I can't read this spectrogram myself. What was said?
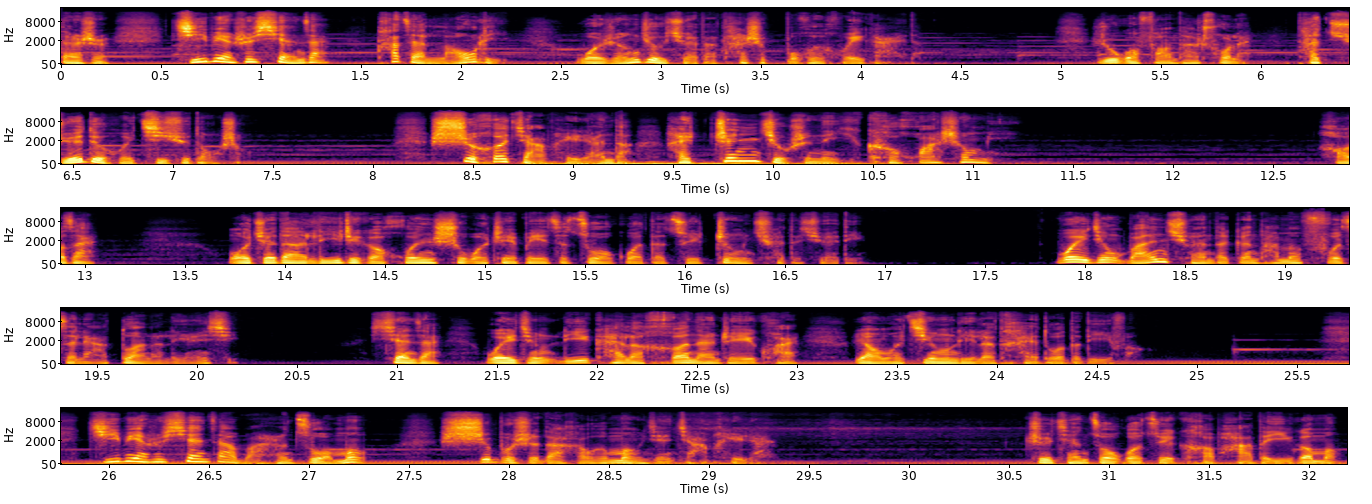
但是即便是现在他在牢里，我仍旧觉得他是不会悔改的。如果放他出来，他绝对会继续动手。适合贾佩然的，还真就是那一颗花生米。好在。我觉得离这个婚是我这辈子做过的最正确的决定。我已经完全的跟他们父子俩断了联系。现在我已经离开了河南这一块让我经历了太多的地方。即便是现在晚上做梦，时不时的还会梦见贾佩然。之前做过最可怕的一个梦，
